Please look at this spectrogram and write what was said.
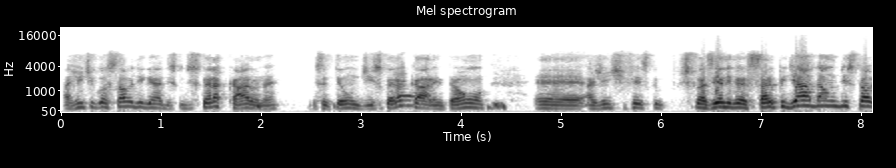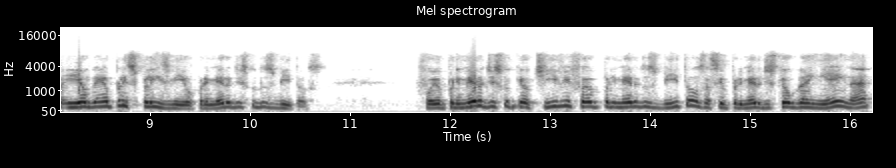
A gente gostava de ganhar disco. O disco era caro, né? Você ter um disco era é. caro. Então, é, a gente fez fazia aniversário, pedia, ah, dá um disco. E eu ganhei o Please Please Me, o primeiro disco dos Beatles. Foi o primeiro disco que eu tive, foi o primeiro dos Beatles, assim, o primeiro disco que eu ganhei, né?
